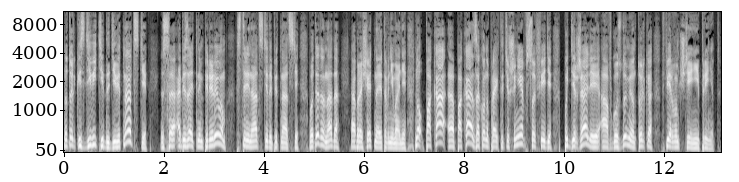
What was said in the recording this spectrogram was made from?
но только с 9 до 19, с обязательным перерывом с 13 до 15. Вот это надо обращать на это внимание. Но пока, пока законопроект о тишине в Софеде поддержали, а в Госдуме он только в первом чтении принят.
